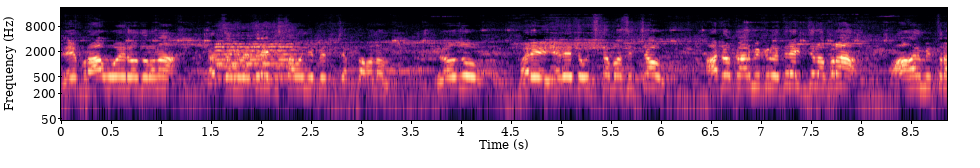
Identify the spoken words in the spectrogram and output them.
రేపు రాబోయే రోజులన ఖచ్చితంగా వ్యతిరేకిస్తామని చెప్పేసి చెప్తా ఉన్నాం. ఈరోజు మరి ఏదైతే ఉచిత బస్సు ఇచ్చావు ఆటో కార్మికులు వ్యతిరేకించినప్పుడ వాహన మిత్ర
